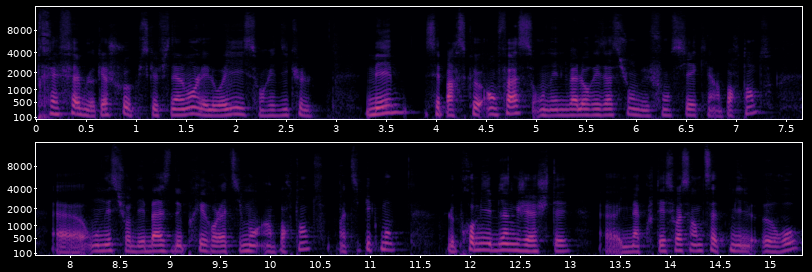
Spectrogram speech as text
très faible cash flow, puisque finalement les loyers ils sont ridicules. Mais c'est parce qu'en face, on a une valorisation du foncier qui est importante. Euh, on est sur des bases de prix relativement importantes. Moi, typiquement, le premier bien que j'ai acheté, euh, il m'a coûté 67 000 euros.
